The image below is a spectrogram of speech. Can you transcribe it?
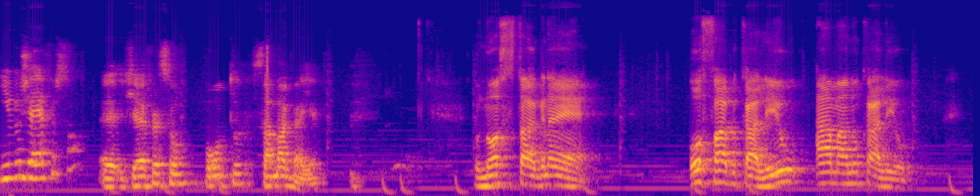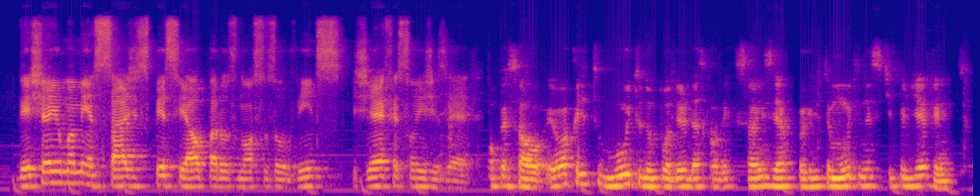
E o Jefferson? É jefferson.samagaia. O nosso Instagram é o Fábio Calil, a Manu Calil. Deixa aí uma mensagem especial para os nossos ouvintes, Jefferson e Gisele. Bom, pessoal, eu acredito muito no poder das conexões e acredito muito nesse tipo de evento,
